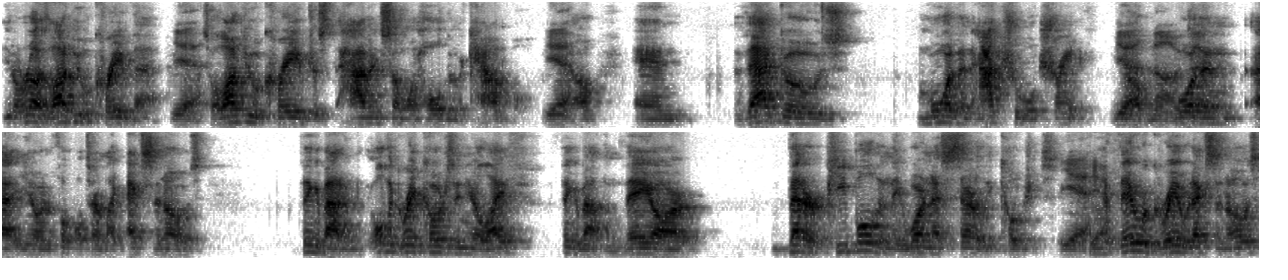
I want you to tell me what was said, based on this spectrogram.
you don't realize. A lot of people crave that. Yeah, So a lot of people crave just having someone hold them accountable. You yeah, know, and that goes more than actual training. you Yeah, know? no, more definitely. than uh, you know in football term like X and O's. Think about it. All the great coaches in your life. Think about them. They are better people than they were necessarily coaches. yeah. Yeah. If they were great with X and O's,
